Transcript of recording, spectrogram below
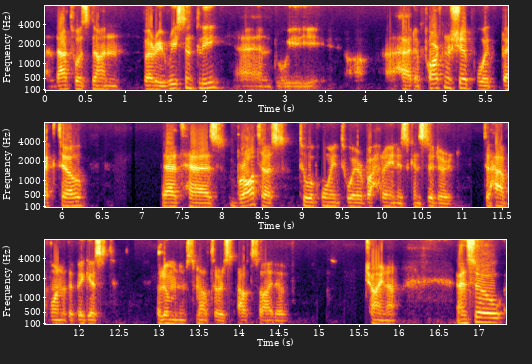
And that was done very recently, and we uh, had a partnership with Bechtel that has brought us to a point where Bahrain is considered to have one of the biggest aluminum smelters outside of China. And so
